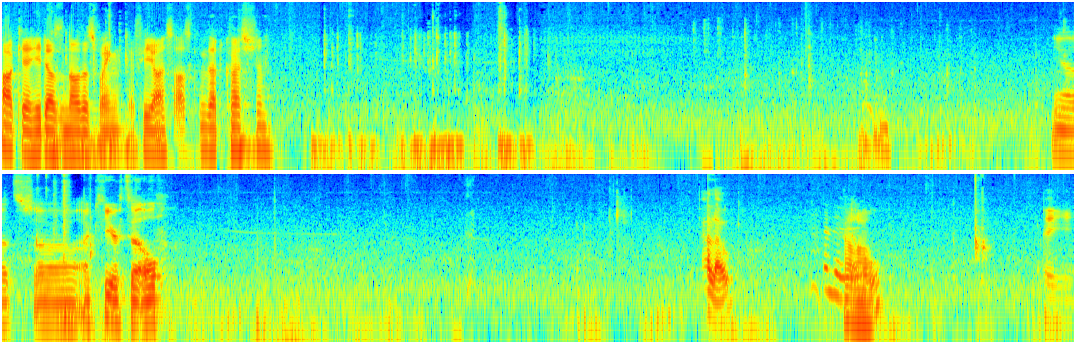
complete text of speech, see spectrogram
Okay, he doesn't know the swing if he is asking that question. Yeah, that's uh, a clear tell. Hello. Hello. Hello. Hey.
